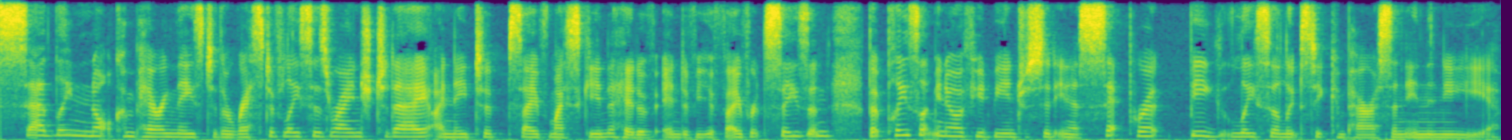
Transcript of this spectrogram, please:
Sadly, not comparing these to the rest of Lisa's range today. I need to save my skin ahead of end of year favourites season, but please let me know if you'd be interested in a separate big Lisa lipstick comparison in the new year.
